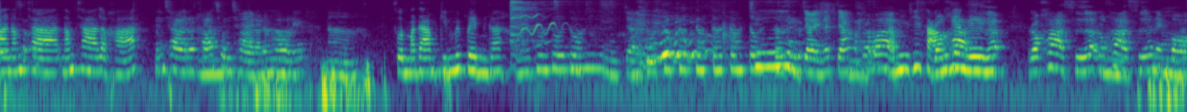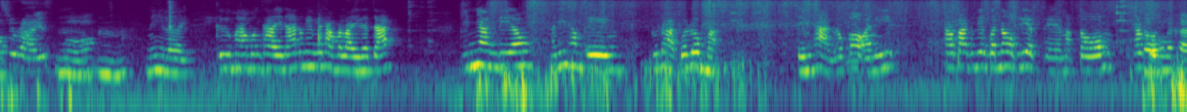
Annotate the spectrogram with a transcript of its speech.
นี่ Jeg klarer ikke det. น้ำชา น้ำชาเหรอคะ น้ำชานะคะ ชนชากันนะคะวันนี้อ่า ส่วนมาดามกินไม่เป็นค่ะเอาตัวตัวตัวชื่นใจตัวตัวตัวตัวตัวตัวตัวชื่นใจนะจ๊ะ เพราะว่าอันนี้พี่สาวเราลูกเลี้ฆ่ายงเอเชื้งอเราฆ่าเชื้อเราฆ่าเชื้อในคอ moisturize อืมอืมนี่เลย คือมาเมืองไทยนะน้องเองไม่ทำอะไรนะจ๊ะ กินอย่างเดียว อันนี้ทำเอง คือถาดก็เริ่มอะเต็มถาดแล้วก็อันนี้ ถ้าบ้านน้องเองบ้านนอกเรียกแออหมักตองถ้าตคอนงนะคะ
